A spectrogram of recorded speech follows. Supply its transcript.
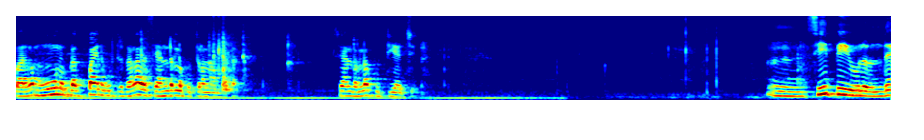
பாருங்கள் மூணு ப்ளக் பாயிண்ட் கொடுத்துருக்காங்க அதை சென்டரில் குத்துறோம் நம்ம சென்டரில் குத்தியாச்சு. சிபியூலேருந்து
